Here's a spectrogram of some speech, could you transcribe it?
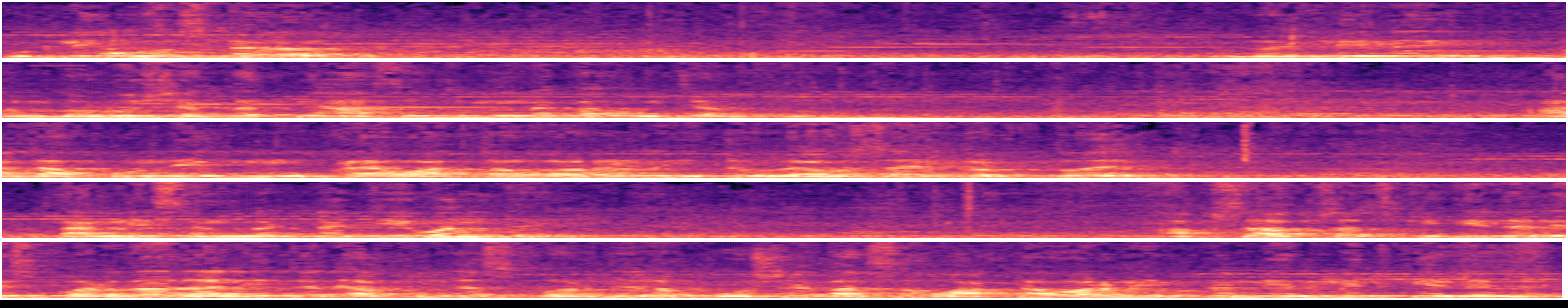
कुठली गोष्ट घडली नाही पण घडू शकत नाही असं तुम्ही नका विचारतो. आज आपण एक मोकळ्या वातावरण इथं व्यवसाय करतोय. त्यांनी संघटना जिवंत आहे. आपसा आपसाच किती जरी स्पर्धा झाली तरी आपण त्या स्पर्धेला पोषक असं वातावरण इथं निर्मित केलेलं आहे.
